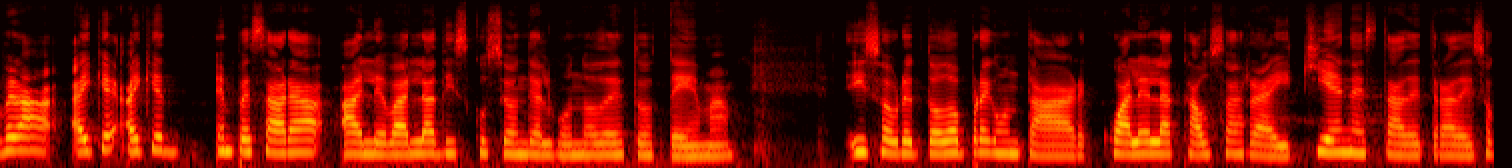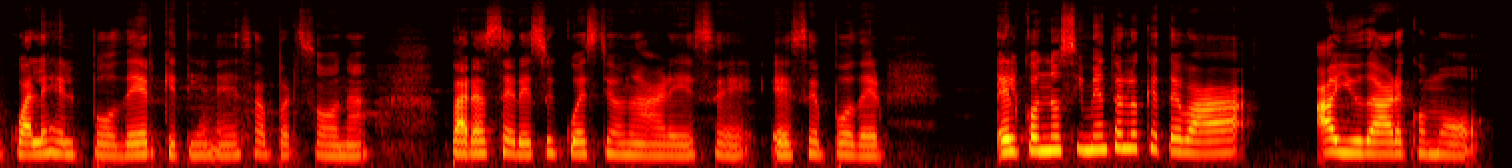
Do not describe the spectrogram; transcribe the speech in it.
¿verdad? Hay que, hay que empezar a, a elevar la discusión de alguno de estos temas y sobre todo preguntar cuál es la causa raíz, quién está detrás de eso, cuál es el poder que tiene esa persona para hacer eso y cuestionar ese, ese poder. El conocimiento es lo que te va a ayudar como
